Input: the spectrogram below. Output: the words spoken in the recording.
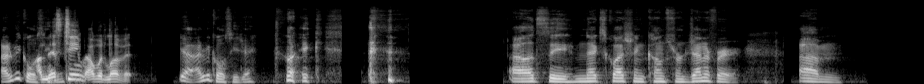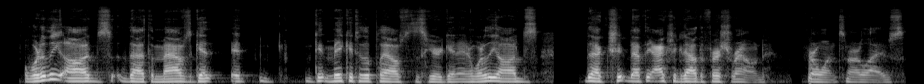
I'd be cool. on CJ. this team. I would love it. Yeah, I'd be cool, CJ. like, uh, let's see. Next question comes from Jennifer. Um, what are the odds that the Mavs get it get make it to the playoffs this year again? And what are the odds that actually, that they actually get out of the first round for once in our lives?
